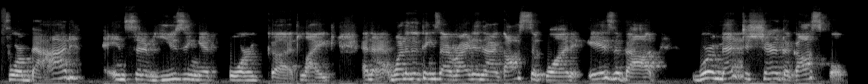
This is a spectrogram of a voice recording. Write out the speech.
for bad instead of using it for good. Like, and I, one of the things I write in that gossip one is about we're meant to share the gospel.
